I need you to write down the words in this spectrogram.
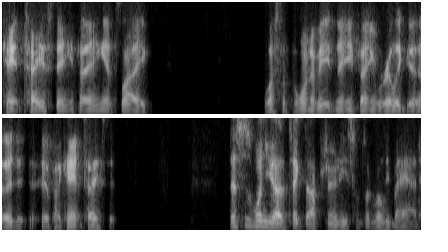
can't taste anything, it's like, what's the point of eating anything really good if I can't taste it? This is when you got to take the opportunity to something really bad.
